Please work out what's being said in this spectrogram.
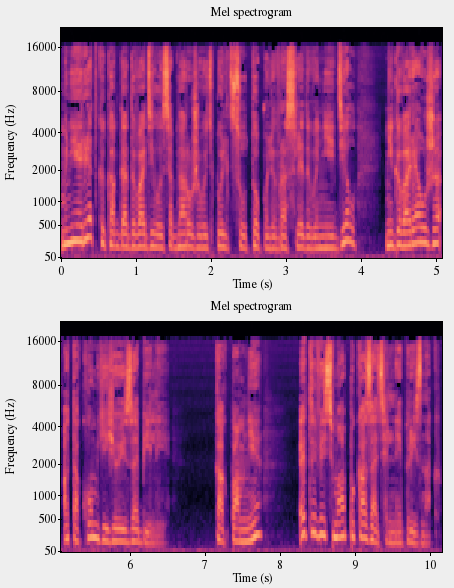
Мне редко когда доводилось обнаруживать пыльцу тополя в расследовании дел, не говоря уже о таком ее изобилии. Как по мне, это весьма показательный признак.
